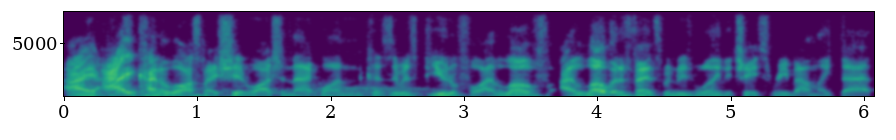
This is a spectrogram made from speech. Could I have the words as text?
I I kind of lost my shit watching that one because it was beautiful. I love I love a defenseman who's willing to chase a rebound like that.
